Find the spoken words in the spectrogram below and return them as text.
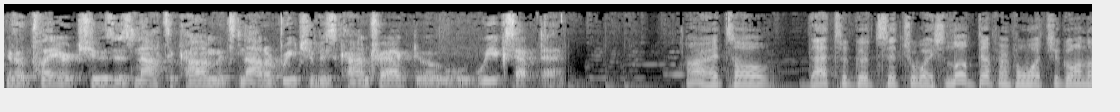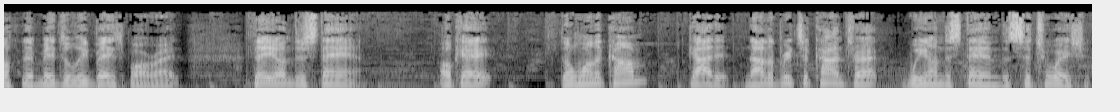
if a player chooses not to come, it's not a breach of his contract. Uh, we accept that. All right, so that's a good situation. A little different from what you're going on in Major League Baseball, right? They understand. Okay, don't want to come? Got it. Not a breach of contract. We understand the situation.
